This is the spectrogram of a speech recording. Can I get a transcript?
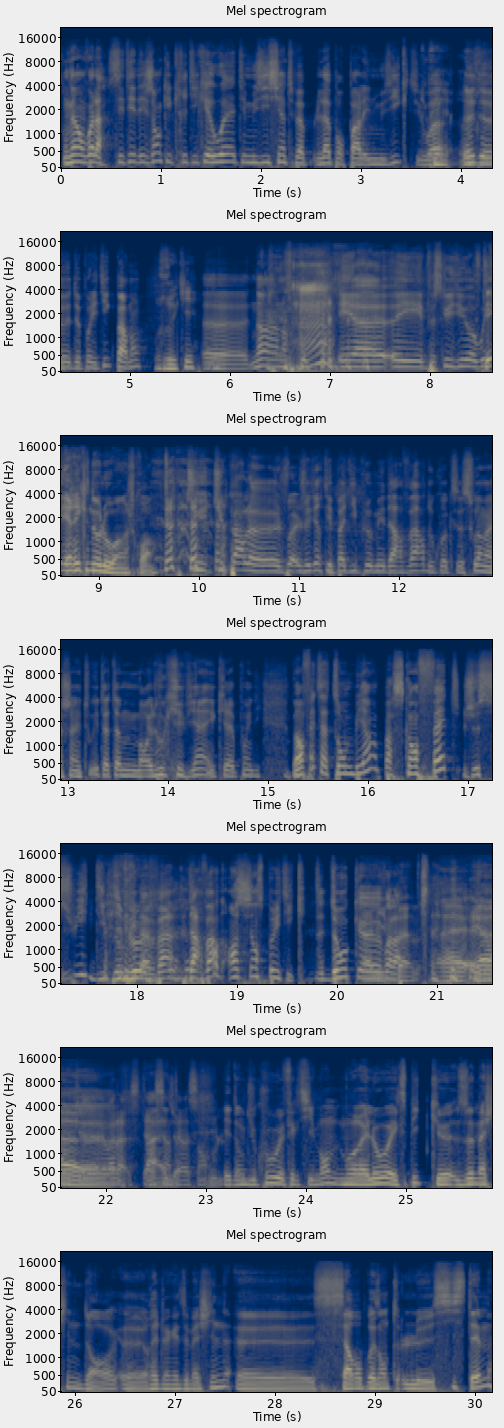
Euh, non, voilà, c'était des gens qui le critiquaient. Ouais, t'es musicien, t'es pas là pour parler de musique, tu vois. Euh, de, de politique, pardon. Ruquier. Euh, non, non, non. et, euh, et parce dit, oh, oui, C'était Eric Nolot, hein, je crois. tu, tu parles, euh, je vois- je veux dire, t'es pas diplômé d'Harvard ou quoi que ce soit, machin et tout. Et t'as Tom Morello qui vient et qui répond, il dit, bah en fait, ça tombe bien parce qu'en fait, je suis diplômé d'Harvard d'Harvard en sciences politiques. Donc euh, Allez, voilà. bam. Et donc, euh, voilà, c'était ah, assez intéressant. Et donc du coup, effectivement, Morello explique que The Machine dans euh, Rage Against the Machine, euh, ça représente le système,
